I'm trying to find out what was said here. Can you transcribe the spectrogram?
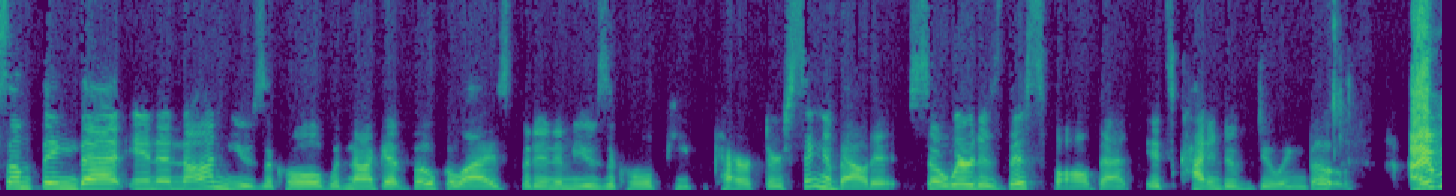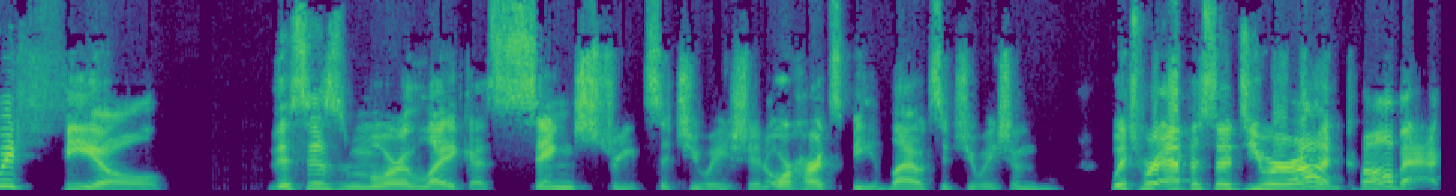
something that in a non-musical would not get vocalized but in a musical pe- characters sing about it so where does this fall that it's kind of doing both i would feel this is more like a sing street situation or hearts beat loud situation which were episodes you were on callback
